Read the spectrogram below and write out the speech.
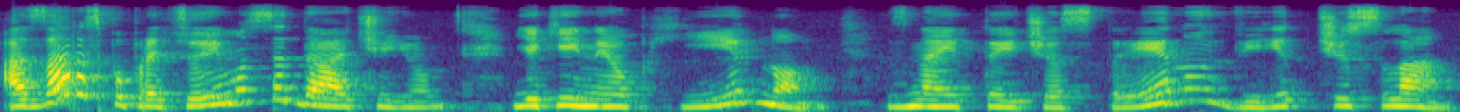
А зараз попрацюємо з задачею, якій необхідно знайти частину від числа.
